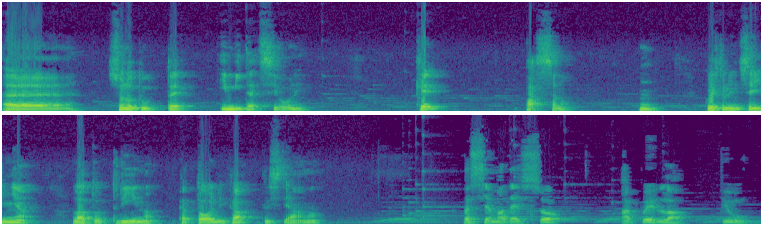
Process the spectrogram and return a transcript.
eh, sono tutte imitazioni che passano. Mm. Questo lo insegna la dottrina cattolica cristiana. Passiamo adesso a quella più,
